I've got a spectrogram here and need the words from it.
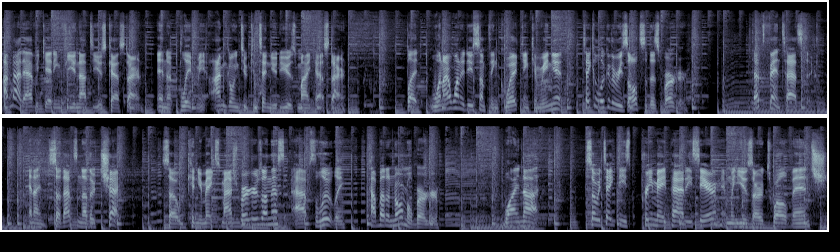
I'm not advocating for you not to use cast iron. And uh, believe me, I'm going to continue to use my cast iron. But when I want to do something quick and convenient, take a look at the results of this burger. That's fantastic. And I, so that's another check. So, can you make smash burgers on this? Absolutely. How about a normal burger? Why not? So we take these pre-made patties here and we use our 12 inch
